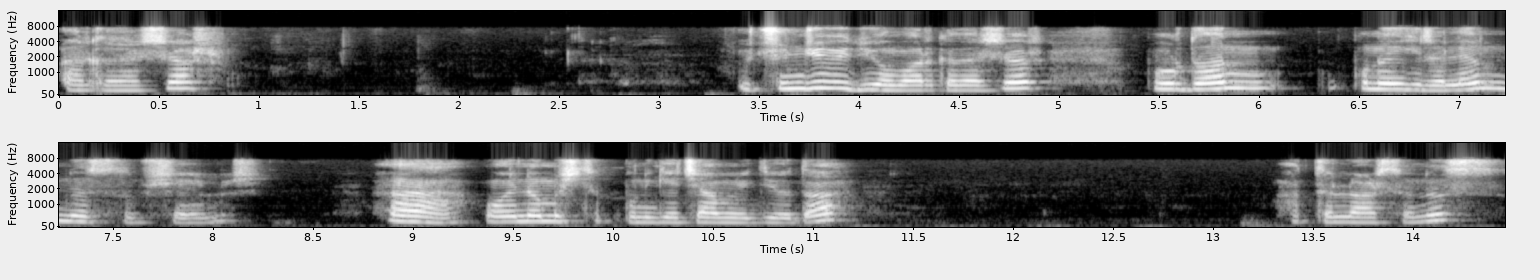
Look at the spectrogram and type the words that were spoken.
Arkadaşlar. Üçüncü videom arkadaşlar. Buradan buna girelim. Nasıl bir şeymiş? Ha, oynamıştık bunu geçen videoda. Hatırlarsanız.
